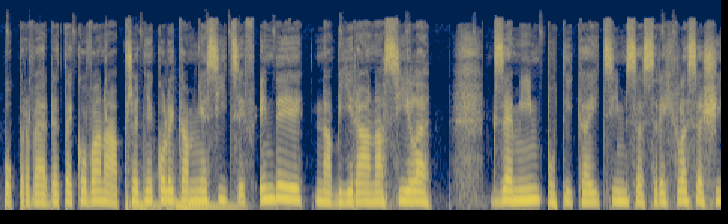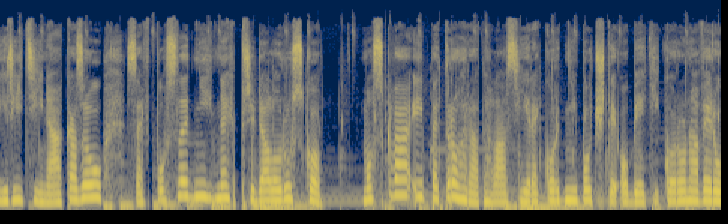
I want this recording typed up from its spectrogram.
poprvé detekovaná před několika měsíci v Indii, nabírá na síle. K zemím potýkajícím se s rychle se šířící nákazou se v posledních dnech přidalo Rusko. Moskva i Petrohrad hlásí rekordní počty obětí koronaviru.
